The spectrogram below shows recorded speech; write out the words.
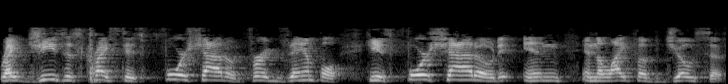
Right? Jesus Christ is foreshadowed. For example, He is foreshadowed in, in the life of Joseph,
